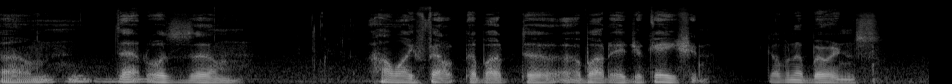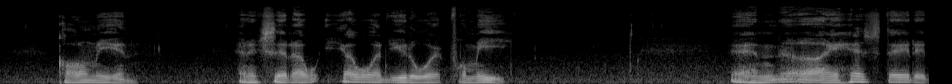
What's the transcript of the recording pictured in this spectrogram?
um, that was um, how I felt about uh, about education. Governor Burns called me in and he said, I, I want you to work for me. And uh, I hesitated.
